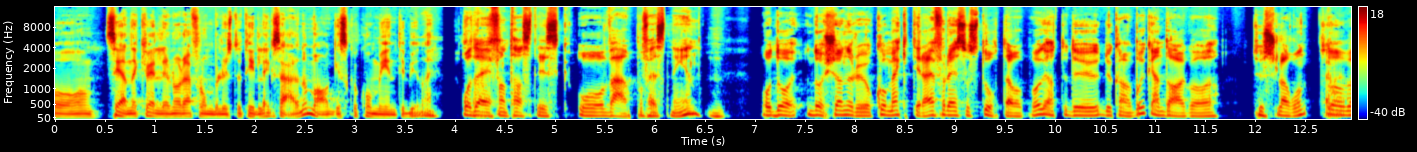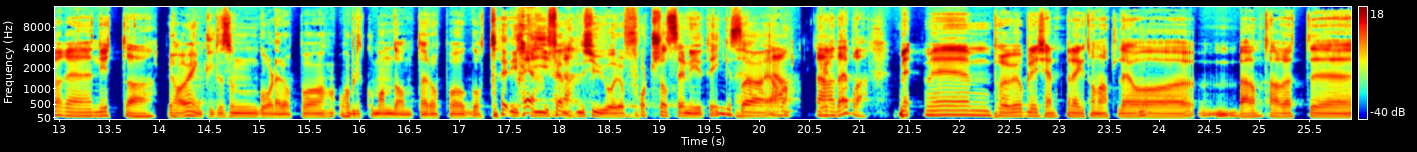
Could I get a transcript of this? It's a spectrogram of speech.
Og sene kvelder når det er flombelyst i tillegg, så er det noe magisk å komme inn til byen her. Og det er fantastisk å være på festningen. Og da, da skjønner du jo hvor mektig det er, for det er så stort der oppe òg, at du, du kan jo bruke en dag og tusle rundt og bare nyte Vi har jo enkelte som går der oppe og, og har blitt kommandant der oppe og gått der i 10-15-20 år og fortsatt ser nye ting. Så ja, Ja, ja det er bra. Vi, vi prøver jo å bli kjent med deg, Trond Atle, og Bernt har et uh,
